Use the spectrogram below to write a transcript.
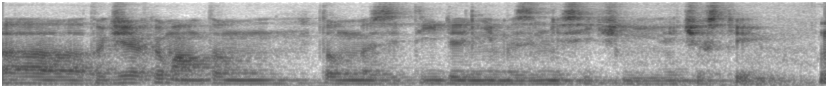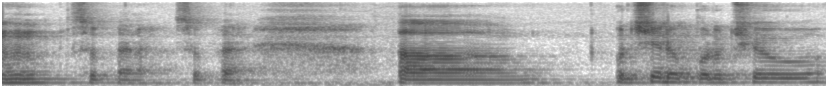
A, takže jako mám tam to mezi týdenní, mezi měsíční nejčastěji. Mm, super, super. Uh, určitě doporučuji uh,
